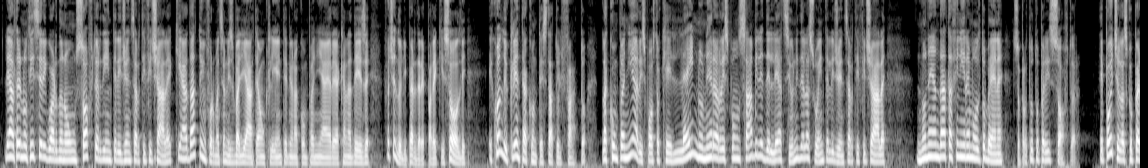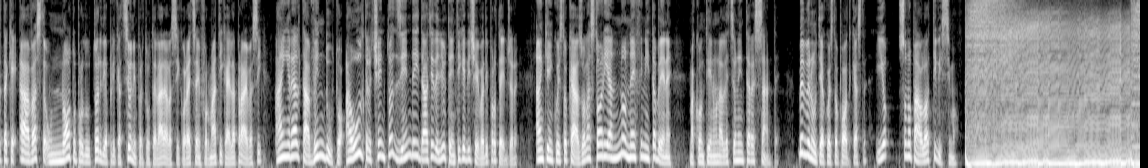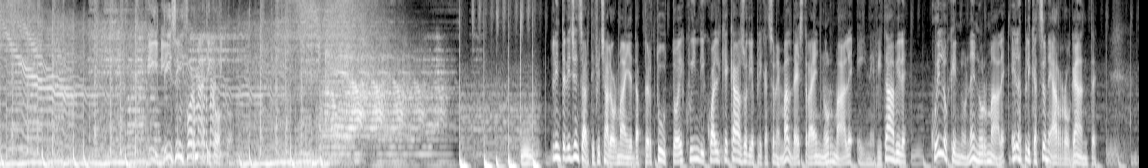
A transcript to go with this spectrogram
Le altre notizie riguardano un software di intelligenza artificiale che ha dato informazioni sbagliate a un cliente di una compagnia aerea canadese, facendogli perdere parecchi soldi. E quando il cliente ha contestato il fatto, la compagnia ha risposto che lei non era responsabile delle azioni della sua intelligenza artificiale. Non è andata a finire molto bene, soprattutto per il software. E poi c'è la scoperta che Avast, un noto produttore di applicazioni per tutelare la sicurezza informatica e la privacy, ha in realtà venduto a oltre 100 aziende i dati degli utenti che diceva di proteggere. Anche in questo caso la storia non è finita bene, ma contiene una lezione interessante. Benvenuti a questo podcast. Io sono Paolo Attivissimo. Il disinformatico. L'intelligenza artificiale ormai è dappertutto e quindi qualche caso di applicazione maldestra è normale e inevitabile. Quello che non è normale è l'applicazione arrogante.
